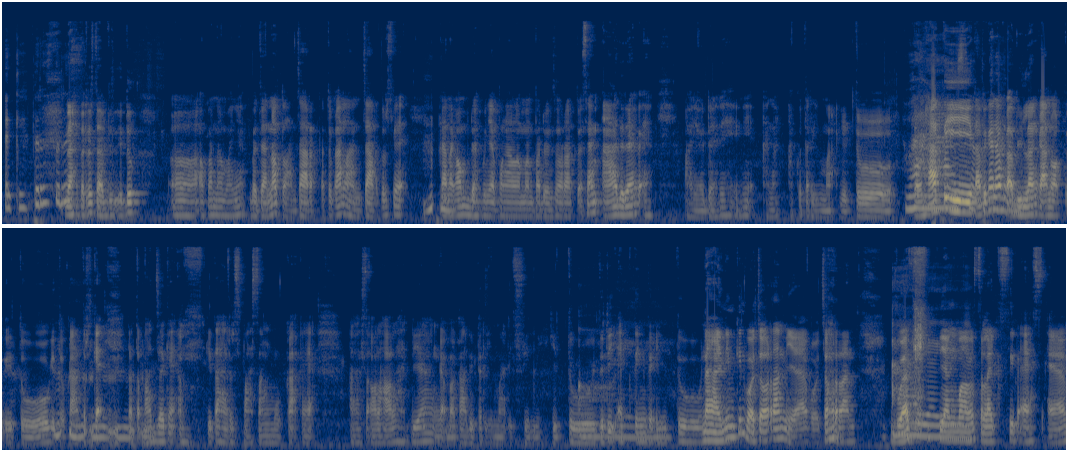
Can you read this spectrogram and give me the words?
oke terus terus Nah terus habis itu eh, apa namanya baca not lancar, ketukan lancar. Terus kayak karena kamu udah punya pengalaman paduan suara waktu SMA, jadi kayak oh ya udah deh ini anak aku terima gitu. Wah, hati, siap tapi kan aku nggak bilang kan waktu itu gitu kan. Terus kayak tetap aja kayak "Em, kita harus pasang muka kayak eh, seolah-olah dia nggak bakal diterima di sini gitu Oh, jadi iya, acting iya, kayak iya. gitu nah ini mungkin bocoran ya bocoran buat Ah, iya, iya, yang iya. mau seleksi SM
